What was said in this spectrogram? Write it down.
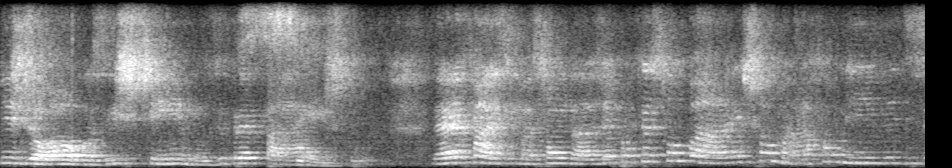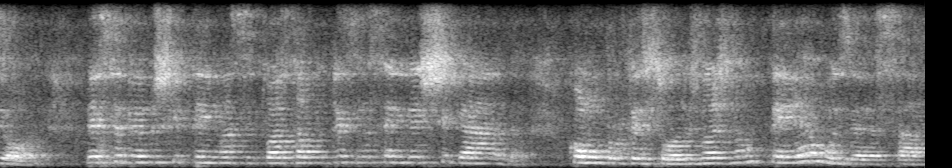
e jogos, e estímulos, e preparos, Sim. tudo. Né? Faz uma sondagem, o professor vai chamar a família e dizer, olha, percebemos que tem uma situação que precisa ser investigada. Como professores, nós não temos essa,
